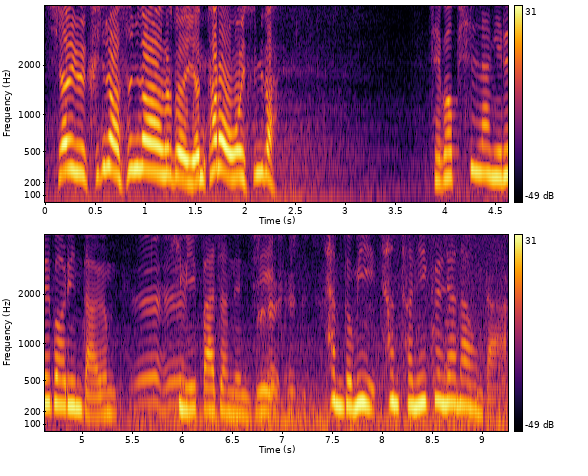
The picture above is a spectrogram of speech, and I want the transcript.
씨알이 크진 않습니다. 그래도 연타로 오고 있습니다. 제법 실랑이를 벌인 다음. 힘이 빠졌는지 참돔이 천천히 끌려 나온다.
